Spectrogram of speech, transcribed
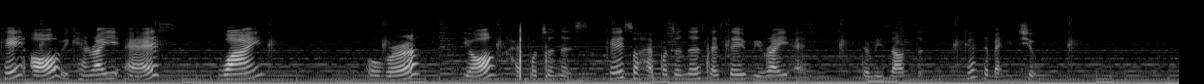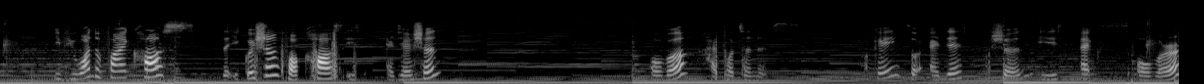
Okay or we can write it as y over your hypotenuse. Okay so hypotenuse let's say we write it as the resultant. Okay the magnitude. If you want to find cos the equation for cos is adjacent over hypotenuse okay so adjacent is x over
